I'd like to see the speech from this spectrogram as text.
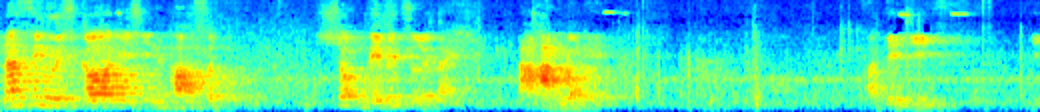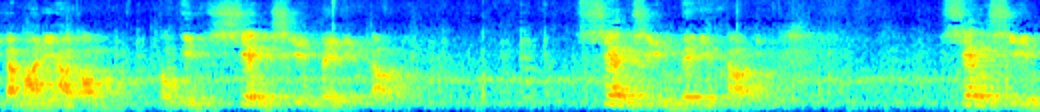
，nothing with God is impossible，上帝要做的代志，大行拢会。啊，第二，伊甲玛利亚讲，讲因为圣神要领导你，圣神要领导你，圣神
